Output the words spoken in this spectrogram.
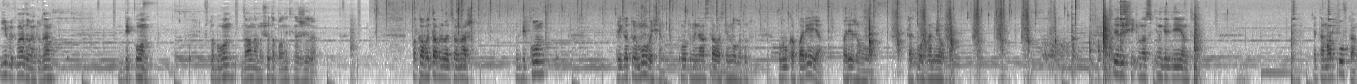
И выкладываем туда бекон чтобы он дал нам еще дополнительно жира. Пока вытапливается наш бекон, приготовим овощи. Вот у меня осталось немного тут лука порея. Порежем его как можно мелко. Следующий у нас ингредиент это морковка.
